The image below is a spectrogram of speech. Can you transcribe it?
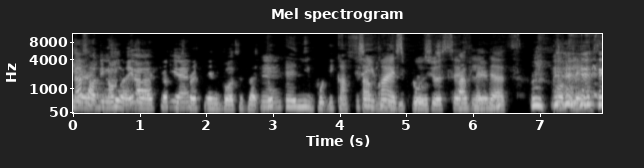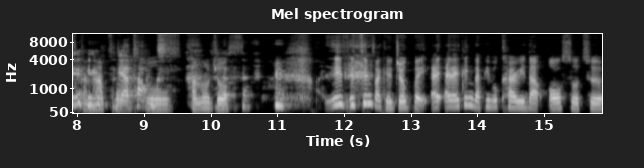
that's Yeah, how they you normal feel like, yeah. oh, trust yeah. this person, but it's like Mm. don't anybody can You see, you can't expose yourself as like men. that. Problems can happen. The So attacks. cannot just. It, it seems like a joke, but I and I think that people carry that also to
